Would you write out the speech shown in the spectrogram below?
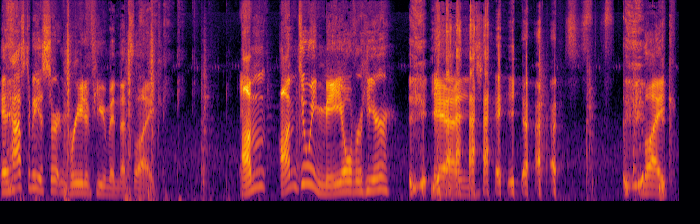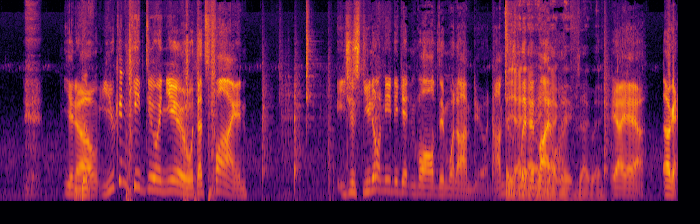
It has to be a certain breed of human that's like, I'm I'm doing me over here. yes. Like, you know, you can keep doing you. That's fine. You just you don't need to get involved in what I'm doing. I'm just Yeah, living yeah, my exactly, life. exactly. Yeah, yeah, yeah. Okay.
